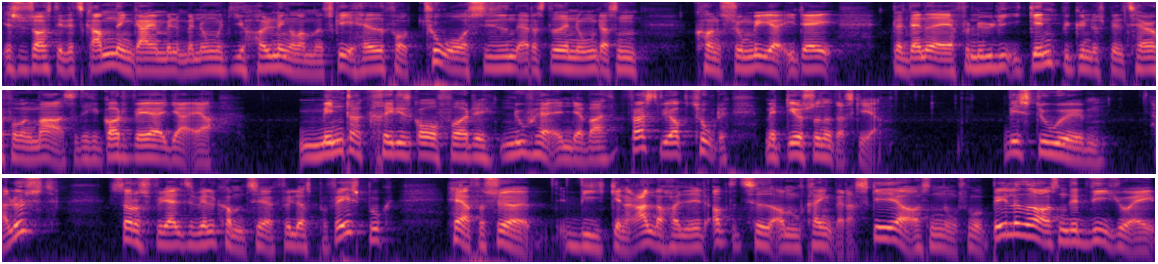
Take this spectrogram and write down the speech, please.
Jeg synes også, det er lidt skræmmende en gang imellem med nogle af de holdninger, man måske havde for to år siden, er der stadig nogen, der sådan konsumerer i dag. Blandt andet er jeg for nylig igen begyndt at spille Terraforming Mars, så det kan godt være, at jeg er mindre kritisk over for det nu her, end jeg var først vi optog det, men det er jo sådan noget, der sker. Hvis du øh, har lyst, så er du selvfølgelig altid velkommen til at følge os på Facebook. Her forsøger vi generelt at holde lidt opdateret omkring, hvad der sker, og sådan nogle små billeder, og sådan lidt video af,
